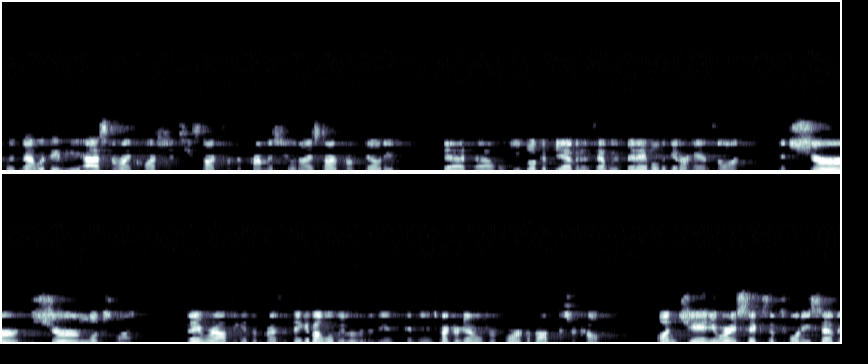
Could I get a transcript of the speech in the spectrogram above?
we've met with him. He asked the right questions. He starts from the premise you and I start from, Jody. That uh, when you look at the evidence that we've been able to get our hands on, it sure sure looks like they were out to get the president. Think about what we learned in the, in the Inspector General's report about Mr. Comey. On January 6th of 2017,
